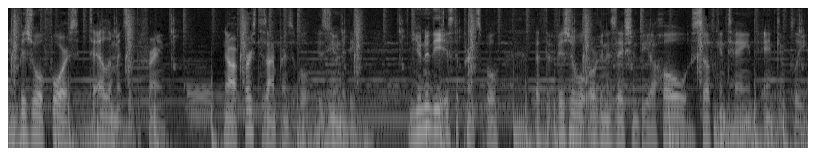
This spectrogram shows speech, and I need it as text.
and visual force to elements of the frame. Now, our first design principle is unity. Unity is the principle that the visual organization be a whole, self contained, and complete.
